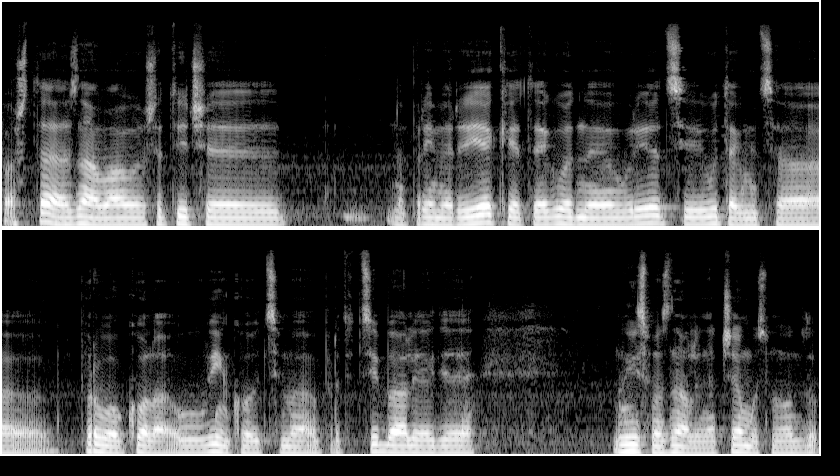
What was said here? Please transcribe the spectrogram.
Pa šta znam, a što tiče na primjer Rijeke, te godine u Rijeci utakmica prvog kola u Vinkovcima protiv Cibalije gdje nismo znali na čemu smo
